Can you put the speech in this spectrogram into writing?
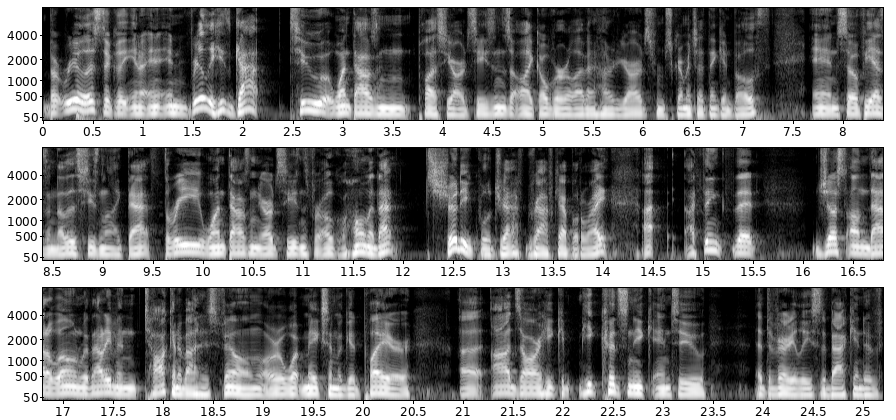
but realistically, you know, and, and really, he's got two 1,000 plus yard seasons, like over 1,100 yards from scrimmage, I think, in both. And so if he has another season like that, three 1,000 yard seasons for Oklahoma, that should equal draft draft capital, right? I I think that just on that alone, without even talking about his film or what makes him a good player, uh, odds are he could he could sneak into, at the very least, the back end of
